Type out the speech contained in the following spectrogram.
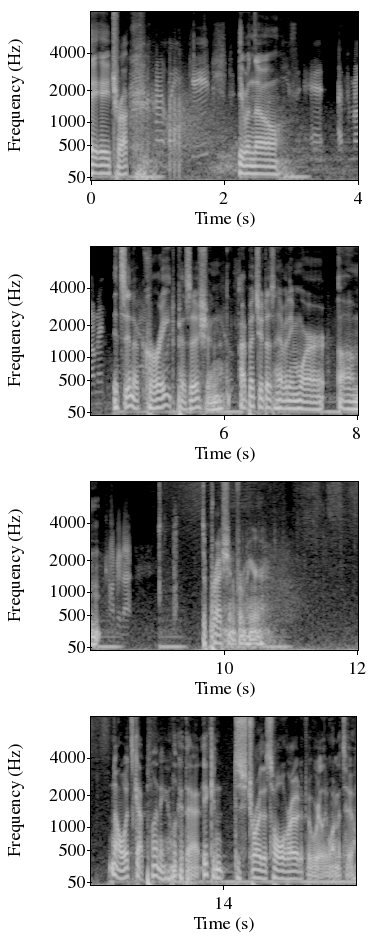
AA truck, even though it's in a great position. I bet you it doesn't have any more um, depression from here. No, it's got plenty. Look at that. It can destroy this whole road if it really wanted to.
